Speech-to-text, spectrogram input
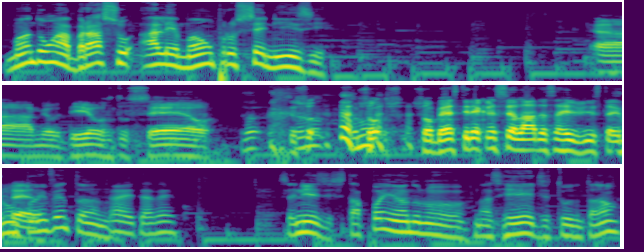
Manda um abraço alemão pro Senise. Ah, meu Deus do céu. Se eu, eu não, sou, soubesse, teria cancelado essa revista aí, Eu não tô inventando. Aí, tá vendo? Senise, você tá apanhando no, nas redes e tudo, tá não?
